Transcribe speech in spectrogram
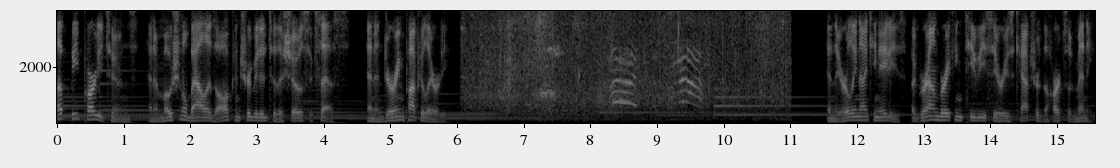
upbeat party tunes, and emotional ballads all contributed to the show's success and enduring popularity. In the early 1980s, a groundbreaking TV series captured the hearts of many.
